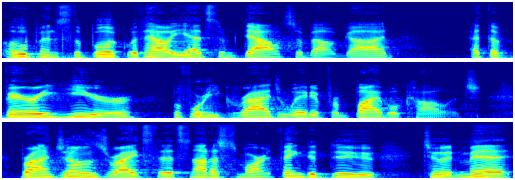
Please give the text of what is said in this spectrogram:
opens the book with how he had some doubts about God at the very year before he graduated from Bible college. Brian Jones writes that it's not a smart thing to do to admit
